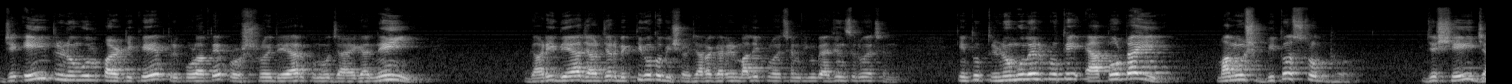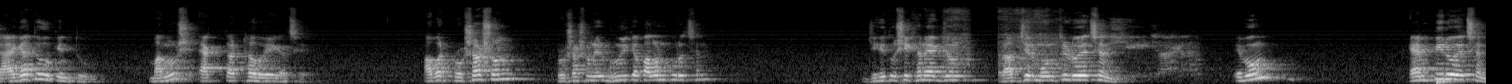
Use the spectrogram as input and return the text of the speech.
যে এই তৃণমূল পার্টিকে ত্রিপুরাতে প্রশ্রয় দেওয়ার কোনো জায়গা নেই। গাড়ি দেয়া যার যার ব্যক্তিগত বিষয়, যারা গাড়ির মালিক রয়েছেন কিংবা এজেন্সি রয়েছেন। কিন্তু তৃণমূলের প্রতি এতটাই মানুষ বীতশ্রদ্ধ যে সেই জায়গাতেও কিন্তু মানুষ এককাঠা হয়ে গেছে। আবার প্রশাসন, প্রশাসনের ভূমিকা পালন করেছেন। যেহেতু সেখানে একজন রাজ্যের মন্ত্রী রয়েছেন এবং এমপি রয়েছেন,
